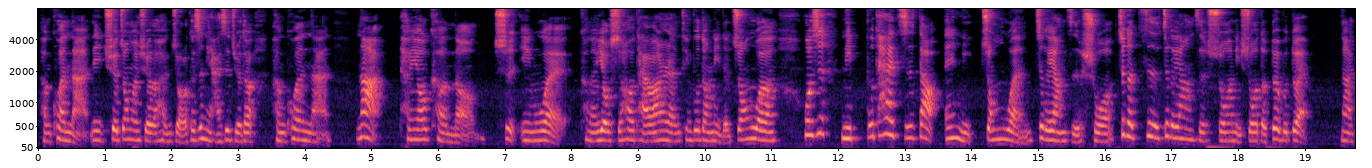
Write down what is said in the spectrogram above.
很困难。你学中文学了很久了，可是你还是觉得很困难。那很有可能是因为，可能有时候台湾人听不懂你的中文，或是你不太知道，哎，你中文这个样子说，这个字这个样子说，你说的对不对？那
